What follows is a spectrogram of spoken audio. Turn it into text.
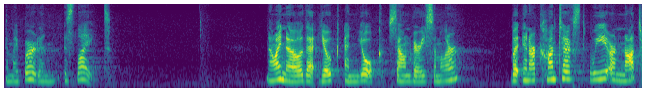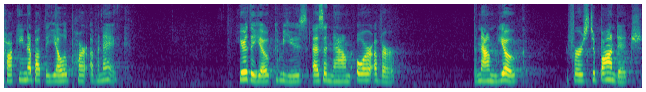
and my burden is light. Now I know that yoke and yoke sound very similar. But in our context, we are not talking about the yellow part of an egg. Here, the yoke can be used as a noun or a verb. The noun yoke refers to bondage,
